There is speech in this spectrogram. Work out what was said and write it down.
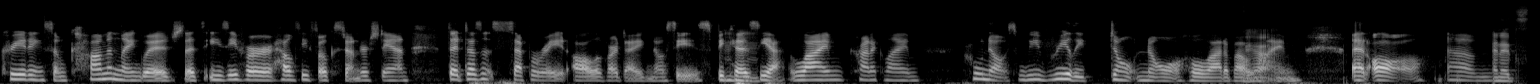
creating some common language that's easy for healthy folks to understand that doesn't separate all of our diagnoses because mm-hmm. yeah lyme chronic lyme who knows we really don't know a whole lot about yeah. lyme at all um, and it's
